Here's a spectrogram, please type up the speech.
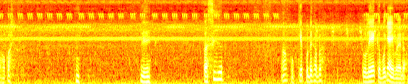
เอาก่อนนี่ปลาซืบเอ้าผมเก็บกันด้วยครับเด้อตัวเล็กกับตัวใหญ่ไปเลยเนาะ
